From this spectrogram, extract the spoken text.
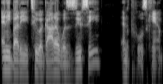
anybody to Agada was Zusi and Pulskamp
